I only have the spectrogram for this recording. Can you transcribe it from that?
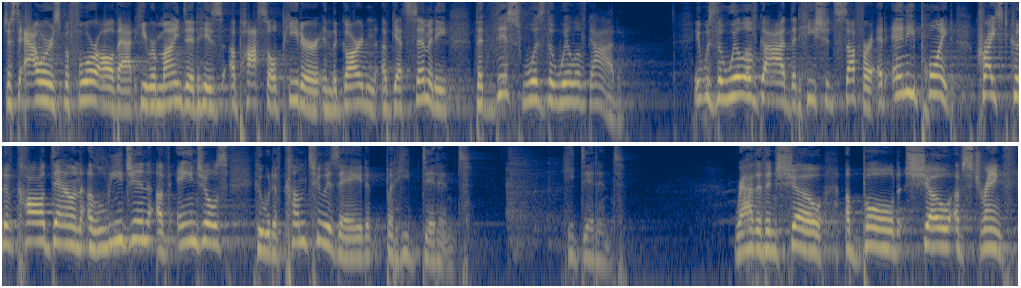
Just hours before all that, he reminded his apostle Peter in the Garden of Gethsemane that this was the will of God. It was the will of God that he should suffer. At any point, Christ could have called down a legion of angels who would have come to his aid, but he didn't. He didn't. Rather than show a bold show of strength,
